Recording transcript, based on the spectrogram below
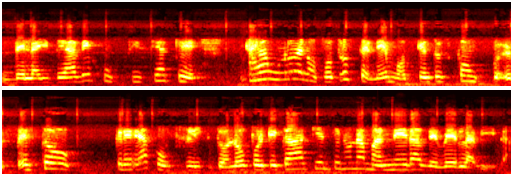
de la idea de justicia que cada uno de nosotros tenemos, que entonces con, esto crea conflicto, ¿no? Porque cada quien tiene una manera de ver la vida.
